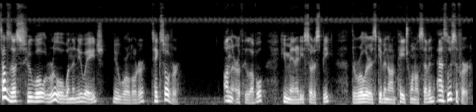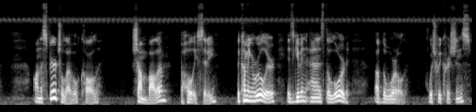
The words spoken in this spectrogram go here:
tells us who will rule when the New Age, New World Order, takes over. On the earthly level, humanity, so to speak, the ruler is given on page 107 as Lucifer. On the spiritual level, called Shambhala, the holy city, the coming ruler is given as the Lord of the world, which we Christians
